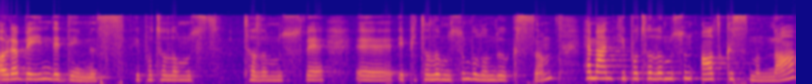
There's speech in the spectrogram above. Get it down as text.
ara beyin dediğimiz hipotalamus, talamus ve e, epitalamusun bulunduğu kısım. Hemen hipotalamusun alt kısmında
